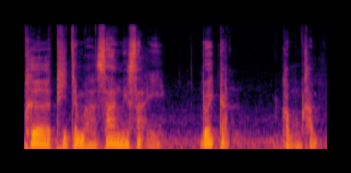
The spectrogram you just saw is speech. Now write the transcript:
เพื่อที่จะมาสร้างนิสัยด้วยกัน ขอบคุณครับ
